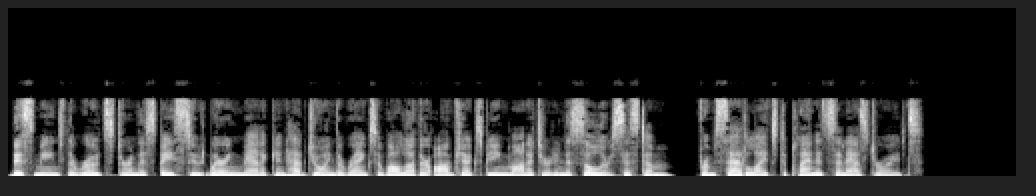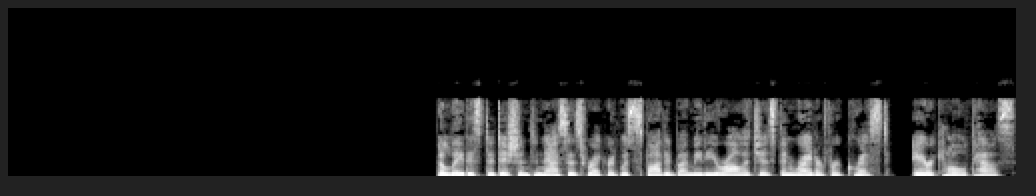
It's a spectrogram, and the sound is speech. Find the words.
This means the Roadster and the spacesuit wearing mannequin have joined the ranks of all other objects being monitored in the solar system from satellites to planets and asteroids. The latest addition to NASA's record was spotted by meteorologist and writer for Grist, Eric Holthaus.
